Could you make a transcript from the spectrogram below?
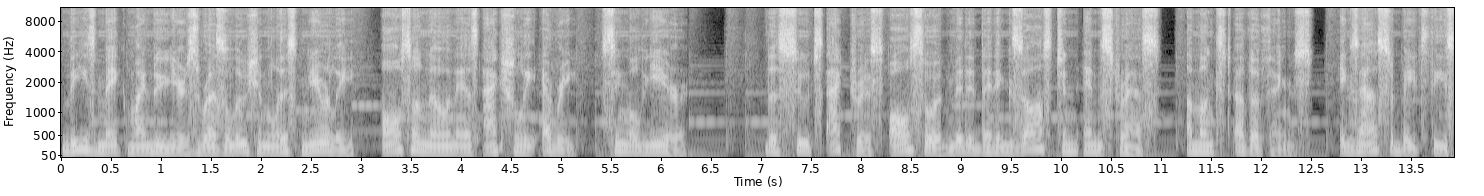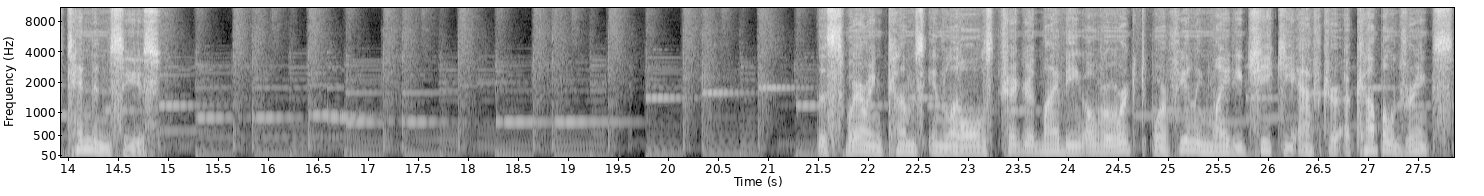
These make my New Year's resolution list nearly, also known as actually every, single year. The Suits actress also admitted that exhaustion and stress, amongst other things, exacerbates these tendencies. The swearing comes in lulls triggered by being overworked or feeling mighty cheeky after a couple drinks.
